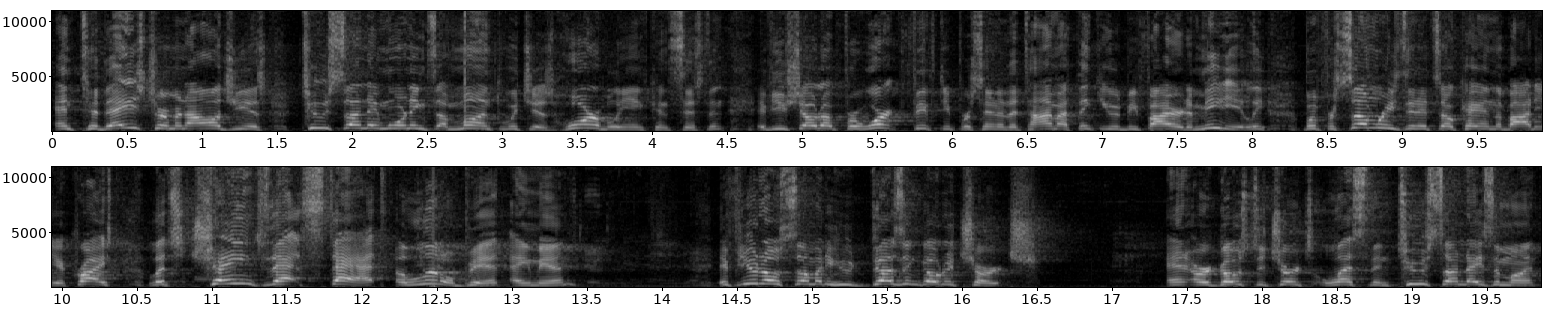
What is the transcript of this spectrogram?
and today's terminology is two Sunday mornings a month, which is horribly inconsistent, if you showed up for work 50% of the time, I think you would be fired immediately. But for some reason, it's okay in the body of Christ. Let's change that stat a little bit. Amen. If you know somebody who doesn't go to church and, or goes to church less than two Sundays a month,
